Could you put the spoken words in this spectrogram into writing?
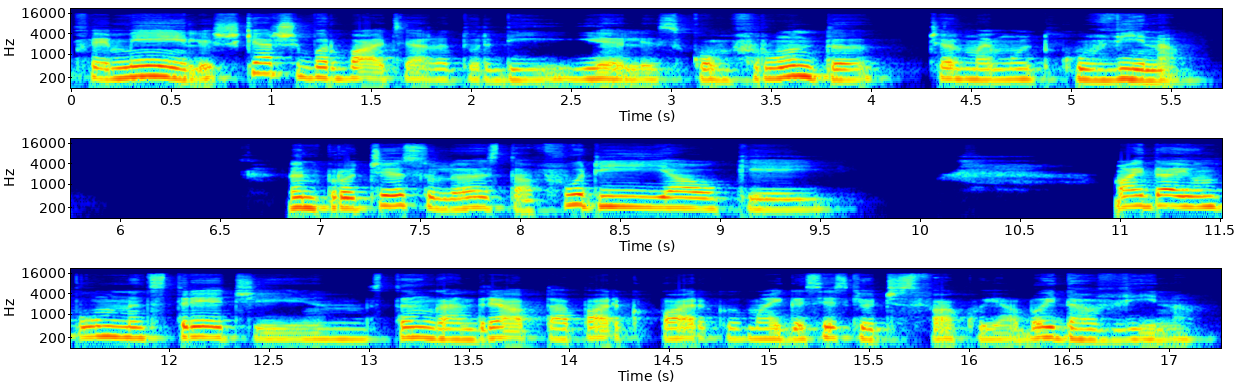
femeile și chiar și bărbații alături de ele se confruntă cel mai mult cu vina. În procesul ăsta, furia, ok, mai dai un pumn, îți treci în stânga, în dreapta, parcă, parcă, mai găsesc eu ce să fac cu ea. Băi, da vină.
